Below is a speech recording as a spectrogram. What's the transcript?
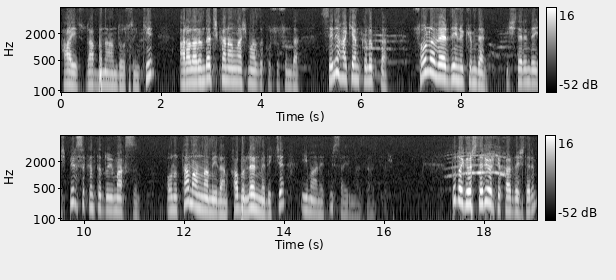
Hayır Rabbine andolsun ki aralarında çıkan anlaşmazlık hususunda seni hakem kılıp da sonra verdiğin hükümden işlerinde hiçbir sıkıntı duymaksızın onu tam anlamıyla kabullenmedikçe iman etmiş sayılmazlar diyor. Bu da gösteriyor ki kardeşlerim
